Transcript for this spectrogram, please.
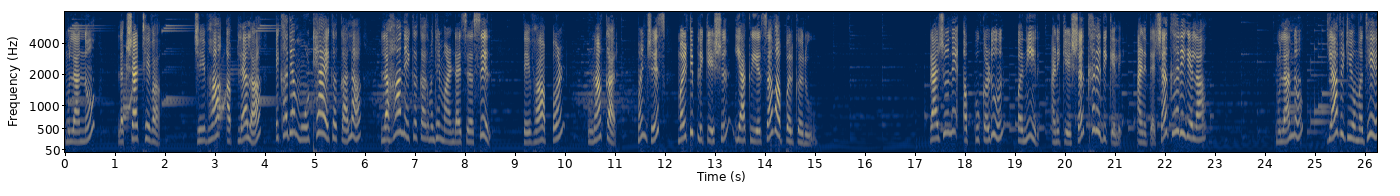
मुलांनो लक्षात ठेवा जेव्हा आपल्याला एखाद्या मोठ्या एककाला लहान एककामध्ये मांडायचे असेल तेव्हा आपण गुणाकार म्हणजेच मल्टिप्लिकेशन या क्रियेचा वापर करू. राजूने अप्पूकडून पनीर आणि केशर खरेदी केले आणि त्याच्या घरी गेला. मुलांनो या व्हिडिओमध्ये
